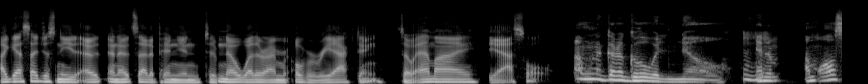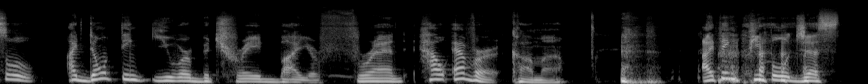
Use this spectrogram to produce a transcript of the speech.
I guess I just need out, an outside opinion to know whether I'm overreacting. So, am I the asshole? I'm not gonna go with no, Mhm. and I'm, I'm also. I don't think you were betrayed by your friend. However, comma, I think people just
